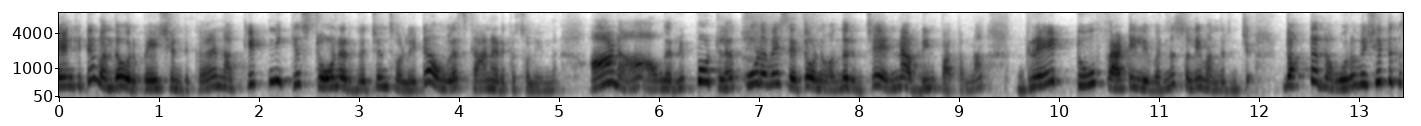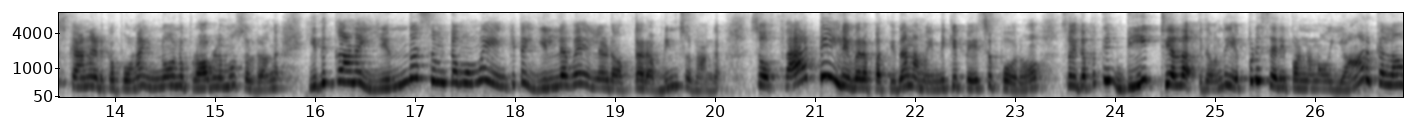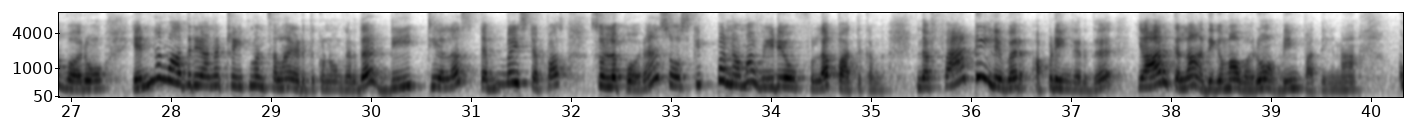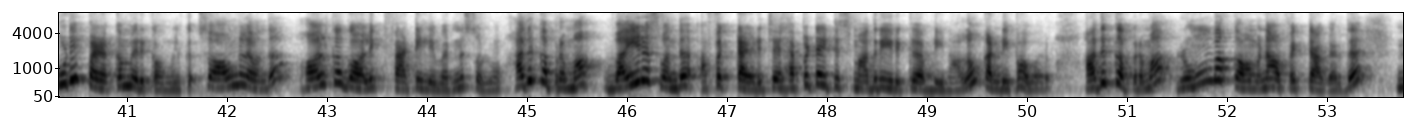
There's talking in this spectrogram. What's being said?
என்கிட்ட வந்த ஒரு பேஷண்ட்டுக்கு நான் கிட்னிக்கு ஸ்டோன் இருந்துச்சுன்னு சொல்லிட்டு அவங்கள ஸ்கேன் எடுக்க சொல்லியிருந்தேன். ஆனால் அவங்க ரிப்போர்ட்டில் கூடவே சேர்த்து ஒன்று வந்துருந்துச்சு. என்ன அப்படின்னு பார்த்தோம்னா கிரேட் டூ ஃபேட்டி லிவர்னு சொல்லி வந்துருந்துச்சு. டாக்டர் நான் ஒரு விஷயத்துக்கு ஸ்கேன் எடுக்க போனால் இன்னொன்று ப்ராப்ளமும் சொல்கிறாங்க இதுக்கான எந்த சிம்டமுமே என்கிட்ட இல்லவே இல்லை டாக்டர் அப்படின்னு சொன்னாங்க. ஸோ ஃபேட்டி லிவரை பற்றி தான் நம்ம இன்றைக்கி பேச போகிறோம் ஸோ இதை பற்றி டீட்டெயிலாக இதை வந்து எப்படி சரி பண்ணணும்? யாருக்கெல்லாம் வரும்? என்ன மாதிரியான ட்ரீட்மெண்ட்ஸ் எல்லாம் எடுத்துக்கணுங்கிறது டீட்டெயிலாக ஸ்டெப் பை ஸ்டெப்பாக சொல்ல போகிறேன் ஸோ ஸ்கிப் பண்ணாமல் வீடியோ ஃபுல்லாக பார்த்துக்கோங்க இந்த ஃபேட்டி லிவர் அப்படிங்கிறது யாருக்கெல்லாம் அதிகமாக வரும் அப்படின்னு பார்த்தீங்கன்னா குடிப்பழக்கம் இருக்குது அவங்களுக்கு. ஸோ அவங்கள வந்து ஆல்கஹாலிக் ஃபேட்டி லிவர்னு சொல்லுவோம். அதுக்கப்புறமா வைரஸ் வந்து அஃபெக்ட் ஆகிடுச்சு ஹெப்படைட்டிஸ் மாதிரி இருக்குது அப்படின்னாலும் கண்டிப்பாக வரும். அதுக்கப்புறமா ரொம்ப காமனாக அஃபெக்ட் ஆகிறது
